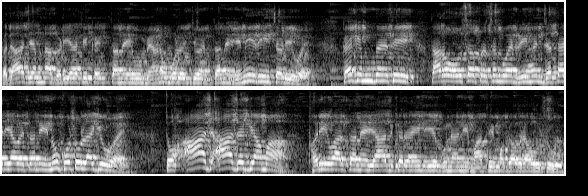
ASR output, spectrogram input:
કદાચ એમના ઘડિયાથી કંઈક તને એવું મેણું બોલી ગયું હોય તને એની રી ચડી હોય. કંઈક એમનેથી તારો અવસર પ્રસંગ હોય ને રિહાઈને જતા રહ્યા હોય તને એનું ખોટું લાગ્યું હોય. તો આ જ આ જગ્યામાં ફરીવાર તને યાદ કરાવીને એ ગુનાની માફી મગાવરાવું છું.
